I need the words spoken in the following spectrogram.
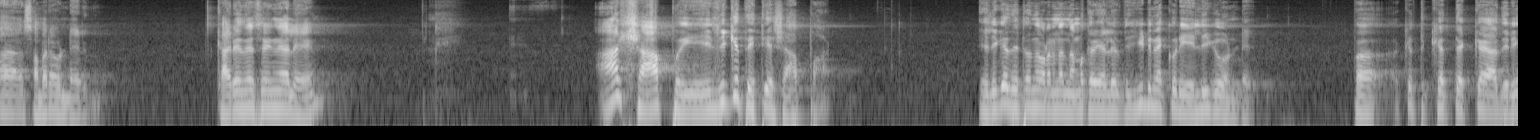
ആ സമരം ഉണ്ടായിരുന്നു. കാര്യം എന്ന് വെച്ച് കഴിഞ്ഞാൽ ആ ഷാപ്പ് എലിക്ക് തെറ്റിയ ഷാപ്പാണ്. എലിക തെറ്റെന്ന് പറഞ്ഞാൽ നമുക്കറിയാലോ വീടിനൊക്കെ ഒരു എലിക ഉണ്ട് ഇപ്പോൾ തെക്ക് അതിര്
